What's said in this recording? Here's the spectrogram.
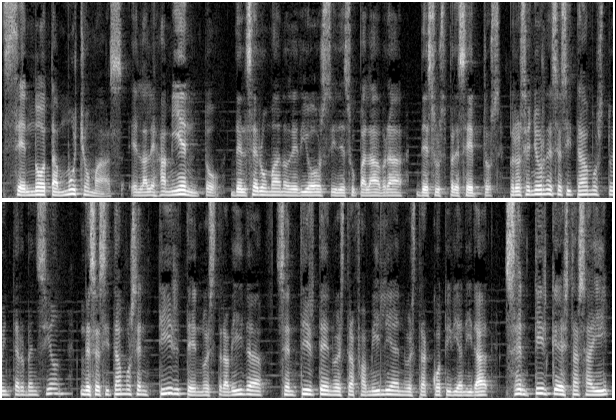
se nota mucho más el alejamiento del ser humano de Dios y de su palabra, de sus preceptos. Pero Señor, necesitamos tu intervención, necesitamos sentirte en nuestra vida, sentirte en nuestra familia, en nuestra cotidianidad, sentir que estás ahí,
